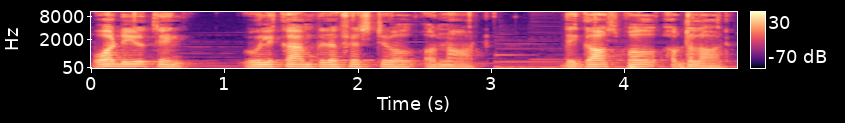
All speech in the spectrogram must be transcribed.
What do you think? Will he come to the festival or not? The Gospel of the Lord.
